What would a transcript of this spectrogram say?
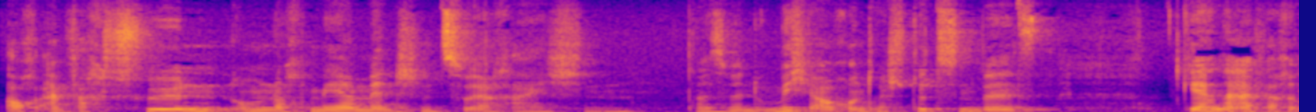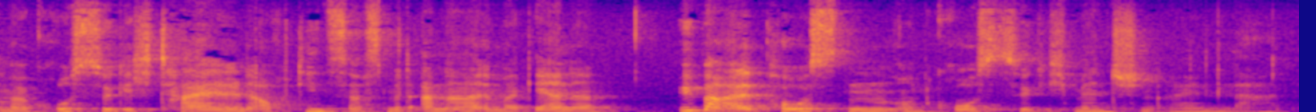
auch einfach schön, um noch mehr Menschen zu erreichen. Also wenn du mich auch unterstützen willst, gerne einfach immer großzügig teilen, auch dienstags mit Anna immer gerne überall posten und großzügig Menschen einladen.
